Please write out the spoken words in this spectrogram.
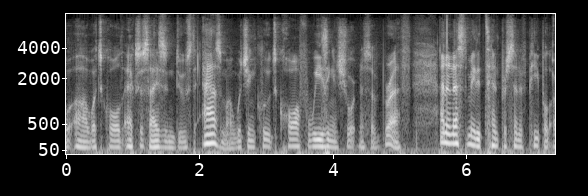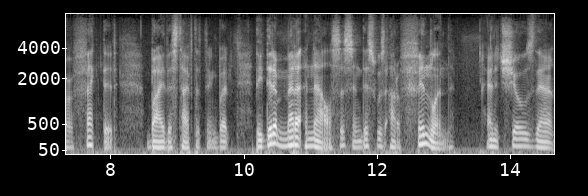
uh, what's called exercise-induced asthma, which includes cough, wheezing, and shortness of breath. And an estimated 10% of people are affected by this type of thing. But they did a meta-analysis, and this was out of Finland, and it shows that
